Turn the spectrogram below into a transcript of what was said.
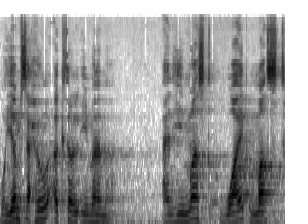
وَيَمْسَحُ أَكْثَرَ الْعِمَامَةِ And he must wipe, must,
